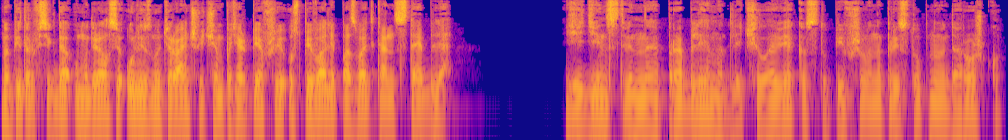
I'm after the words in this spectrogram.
но Питер всегда умудрялся улизнуть раньше, чем потерпевшие успевали позвать констебля. Единственная проблема для человека, ступившего на преступную дорожку,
